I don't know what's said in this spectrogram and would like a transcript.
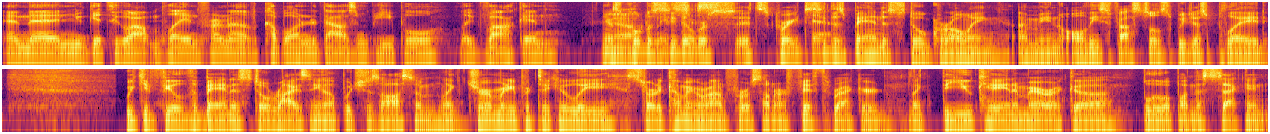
And then you get to go out and play in front of a couple hundred thousand people, like Wacken. It's cool to see It's that we're. It's great to see this band is still growing. I mean, all these festivals we just played, we could feel the band is still rising up, which is awesome. Like Germany, particularly, started coming around for us on our fifth record. Like the UK and America blew up on the second,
